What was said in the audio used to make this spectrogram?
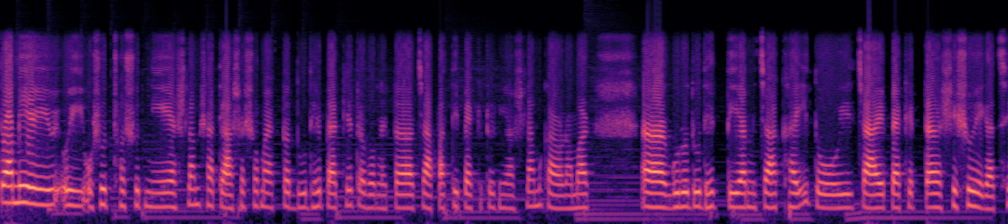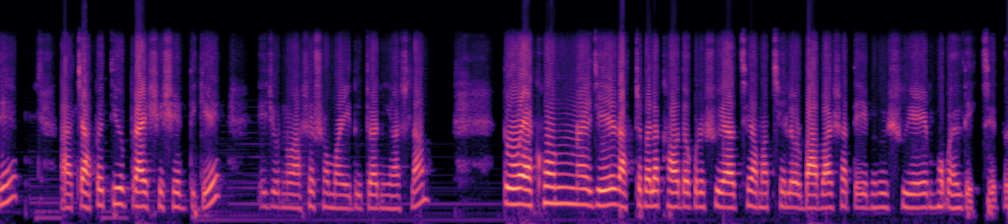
তো আমি ওই ওষুধ ঠষুধ নিয়ে আসলাম। সাথে আসার সময় একটা দুধের প্যাকেট এবং একটা চাপাতি প্যাকেটও নিয়ে আসলাম। কারণ আমার গুঁড়ো দুধের দিয়ে আমি চা খাই। তো ওই চায়ের প্যাকেটটা শেষ হয়ে গেছে। আর চাপাতিও প্রায় শেষের দিকে। এই জন্য আসার সময় এই দুটা নিয়ে আসলাম। তো এখন যে রাত্রেবেলা খাওয়া দাওয়া করে শুয়ে আছে, আমার ছেলে ওর বাবার সাথে এভাবে শুয়ে মোবাইল দেখছে, তো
